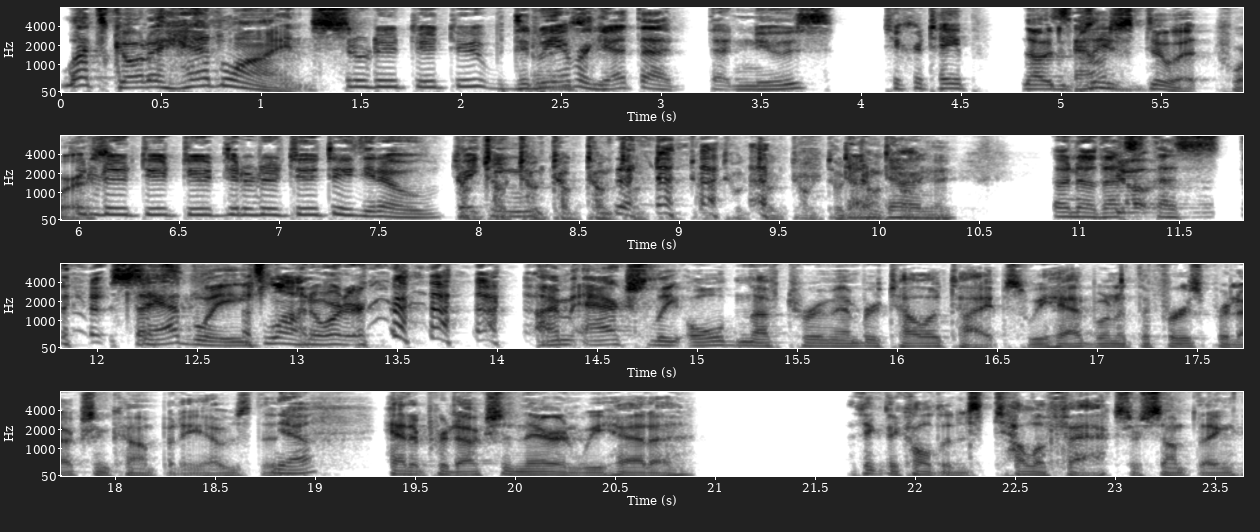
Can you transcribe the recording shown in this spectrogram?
let's go to headlines. Do-do-do-do. Did we ever get that that news ticker tape? No, Sound? please do it for us. You know, breaking. Dun Dun, dun. Oh no, that's You know, that's, that's Sadly, that's Law and Order. I'm actually old enough to remember teletypes. We had one at the first production company. I was the Yeah. head of production there, and we had a, I think they called it a telefax or something.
